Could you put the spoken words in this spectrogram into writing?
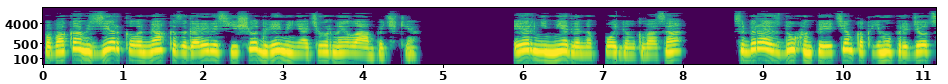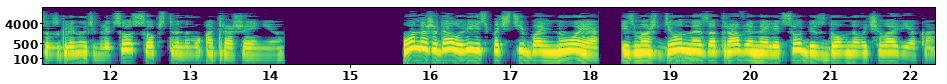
По бокам зеркала мягко загорелись еще две миниатюрные лампочки. Эрни медленно поднял глаза, собираясь духом перед тем, как ему придется взглянуть в лицо собственному отражению. Он ожидал увидеть почти больное, изможденное, затравленное лицо бездомного человека.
